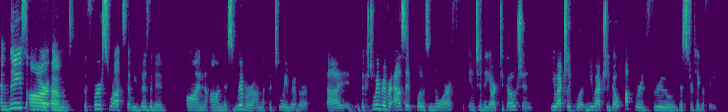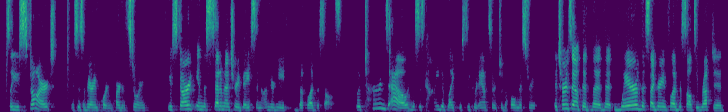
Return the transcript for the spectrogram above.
And these are um, the first rocks that we visited on, on this river, on the Kotuy River. Uh, the Kotuy River, as it flows north into the Arctic Ocean, you actually, flow, you actually go upward through the stratigraphy. So you start, this is a very important part of the story, you start in the sedimentary basin underneath the flood basalts. So it turns out, this is kind of like the secret answer to the whole mystery. It turns out that, the, that where the Siberian flood basalts erupted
